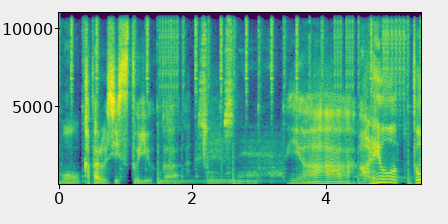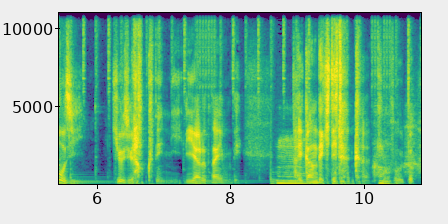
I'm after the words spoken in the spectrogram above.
もうカタルシスというか。そうですね。いやあれを当時96年にリアルタイムで体感できてたんかって思うと。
